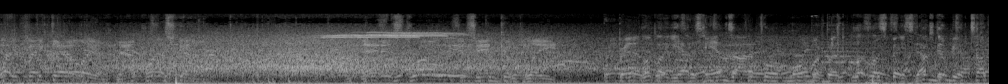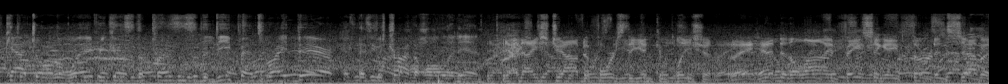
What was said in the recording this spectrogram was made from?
Play fake to Elliott. Now Prescott. And his throw is incomplete. Brandon looked like he had his hands on it for a moment, but let, us face it, that was going to be a tough catch all the way because of the presence of the defense right there as he was trying to haul it in. Yeah, nice job to force the incompletion. They head to the line facing a third and seven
